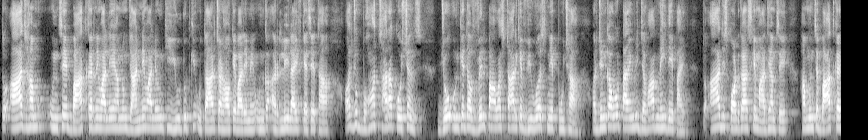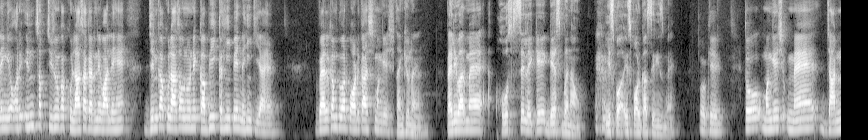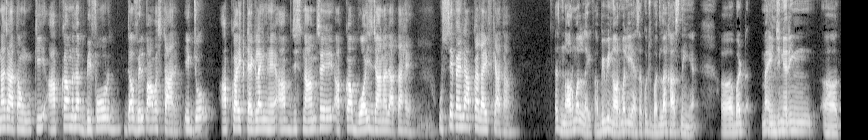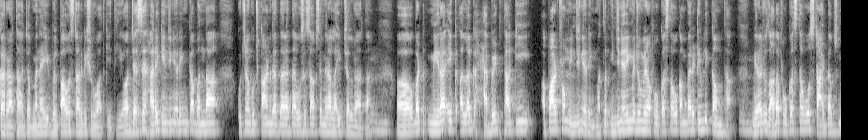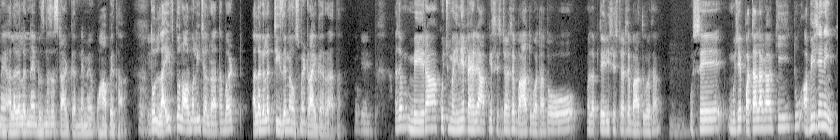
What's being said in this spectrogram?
तो आज हम उनसे बात करने वाले हैं, हम लोग जानने वाले हैं उनकी यूट्यूब की उतार चढ़ाव के बारे में, उनका अर्ली लाइफ कैसे था और जो बहुत सारा क्वेश्चंस जो उनके द विल पावर स्टार के व्यूअर्स ने पूछा और जिनका वो टाइमली जवाब नहीं दे पाए। तो आज इस पॉडकास्ट के माध्यम से हम उनसे बात करेंगे और इन सब चीज़ों का खुलासा करने वाले हैं, जिनका खुलासा उन्होंने कभी कहीं पे नहीं किया है। Welcome to our podcast Mangesh. Thank you Nayan पहली बार मैं होस्ट से लेके गेस्ट बनाऊँ इस इस पॉडकास्ट सीरीज़ में। ओके तो मंगेश मैं जानना चाहता हूँ कि आपका मतलब before the will power star एक जो आपका एक टैगलाइन है आप जिस नाम से आपका वॉइस जाना जाता है उससे पहले आपका लाइफ क्या था? नॉर्मल लाइफ अभी भी नॉर्मल ही ऐसा कुछ बदला खास नहीं है। बट uh, मैं इंजीनियरिंग uh, कर रहा था जब मैंने विल पावर स्टार की शुरुआत की थी। और जैसे हर एक इंजीनियरिंग का बंदा कुछ ना कुछ कांड करता रहता है उस हिसाब से मेरा लाइफ चल रहा था। बट uh, मेरा एक अलग हैबिट था कि अपार्ट फ्रॉम इंजीनियरिंग मतलब इंजीनियरिंग में जो मेरा फोकस था वो कंपैरेटिवली कम था। मेरा जो ज़्यादा फोकस था वो स्टार्टअप्स में अलग अलग नए बिज़नेस स्टार्ट करने में वहाँ पे था। Okay. तो लाइफ तो नॉर्मली चल रहा था बट अलग अलग चीज़ें मैं उसमें ट्राई कर रहा था। Okay. अच्छा मेरा कुछ महीने पहले आपकी सिस्टर से बात हुआ था तो मतलब तेरी सिस्टर से बात हुआ था। उससे मुझे पता लगा कि तू अभी से नहीं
